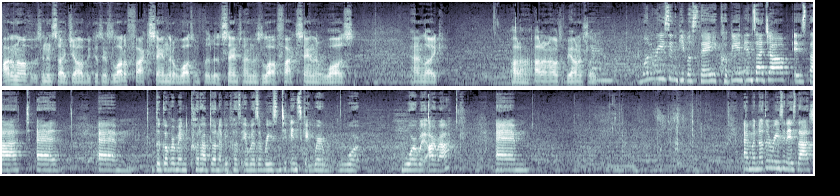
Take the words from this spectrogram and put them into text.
I don't know if it was an inside job because there's a lot of facts saying that it wasn't, but at the same time, there's a lot of facts saying that it was. And, like, I don't, I don't know, to be honest. Like, one reason people say it could be an inside job is that uh, um, the government could have done it because it was a reason to instigate war, war, with Iraq. Um, um, another reason is that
